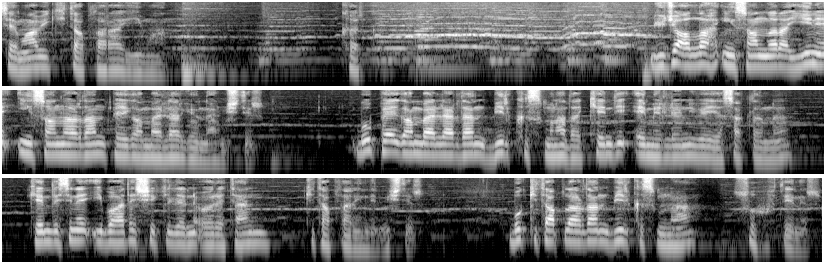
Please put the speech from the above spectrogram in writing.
Semavi kitaplara iman 40 Yüce Allah insanlara yine insanlardan peygamberler göndermiştir. Bu peygamberlerden bir kısmına da kendi emirlerini ve yasaklarını, kendisine ibadet şekillerini öğreten kitaplar indirmiştir. Bu kitaplardan bir kısmına suhuf denir.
